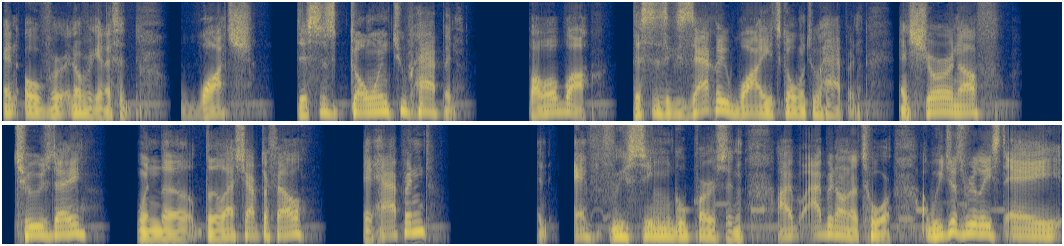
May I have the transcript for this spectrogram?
and over and over again. I said, "Watch, this is going to happen." Blah blah blah. This is exactly why it's going to happen. And sure enough, Tuesday, when the the last chapter fell, it happened and every single person I've, I've been on a tour we just released a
